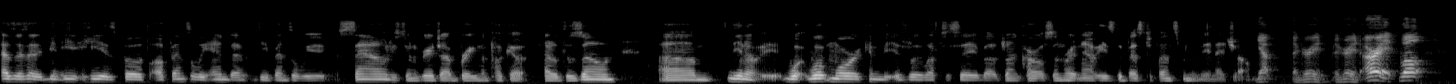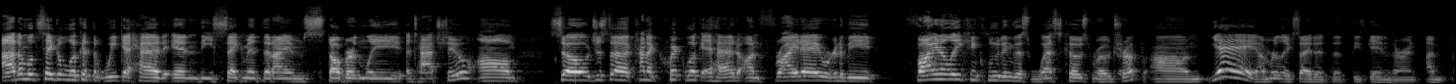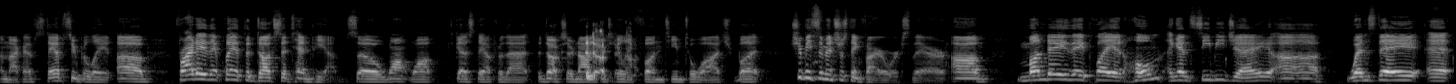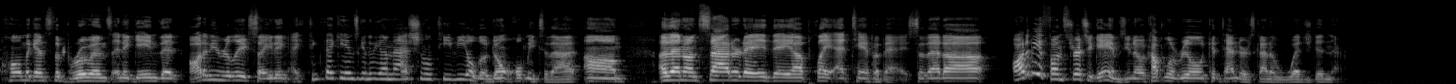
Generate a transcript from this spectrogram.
As I said, I mean, he, he is both offensively and defensively sound. He's doing a great job breaking the puck out, out of the zone. Um, you know, what what more can be is really left to say about John Carlson? Right now, he's the best defenseman in the NHL. Yep, agreed, agreed. All right, well, Adam, let's take a look at the week ahead in the segment that I am stubbornly attached to. Um, so just a kind of quick look ahead on Friday, we're going to be finally concluding this West Coast road trip. Um, yay! I'm really excited that these games aren't. I'm, I'm not gonna stay up super late. Um, Friday they play at the Ducks at 10 p.m. So womp womp, you gotta stay up for that. The Ducks are not a particularly fun team to watch, but should be some interesting fireworks there. Um, Monday they play at home against CBJ. Uh, Wednesday at home against the Bruins in a game that ought to be really exciting. I think that game's going to be on national TV, although don't hold me to that. Um, and then on Saturday they uh, play at Tampa Bay, so that uh, ought to be a fun stretch of games. You know, a couple of real contenders kind of wedged in there.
